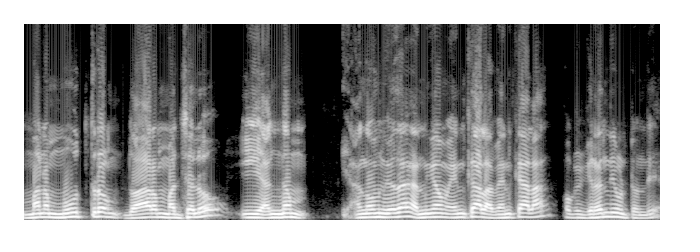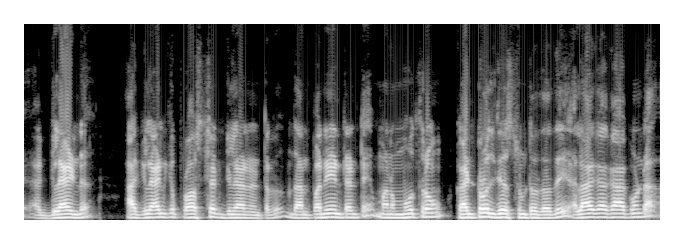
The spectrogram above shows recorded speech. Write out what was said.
మన మూత్రం ద్వారం మధ్యలో ఈ అంగం ఈ అంగం ఉంది కదా అంగం వెనకాల వెనకాల ఒక గ్రంథి ఉంటుంది ఆ గ్లాండ్. ఆ గ్లాండ్కి ప్రాస్టేట్ గ్లాండ్ అంటారు. దాని పని ఏంటంటే మన మూత్రం కంట్రోల్ చేస్తుంటుంది అది. అలాగా కాకుండా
